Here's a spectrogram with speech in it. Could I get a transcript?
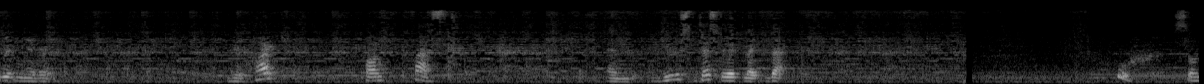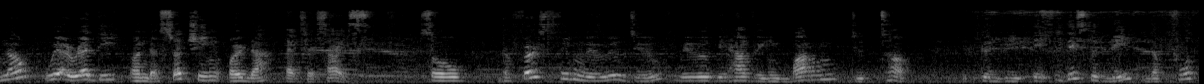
when your, your heart pumps fast. And just, just do it like that. Whew. So now we are ready on the stretching or the exercise. So the first thing we will do, we will be having bottom to top. It could be, it, this could be the foot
